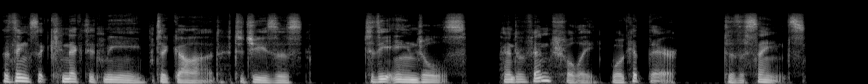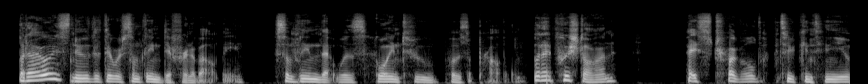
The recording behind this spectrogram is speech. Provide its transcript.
the things that connected me to God, to Jesus, to the angels, and eventually, we'll get there, to the saints. But I always knew that there was something different about me, something that was going to pose a problem. But I pushed on. I struggled to continue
